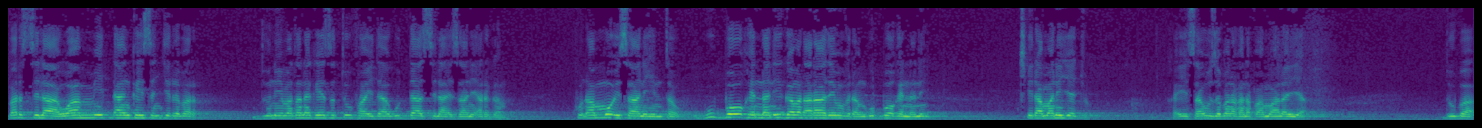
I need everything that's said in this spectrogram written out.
bar silaa waan miidhaan keessa hin jirre bar duniima tana keessattuu faayidaa guddaa silaa isaanii argama kun ammoo isaanii hin ta'u gubboo kennanii gama dharaa deemu fedhan gubboo kennanii ciramanii jechuudha ka isaa zamana kanaaf amaalayyaa duuba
